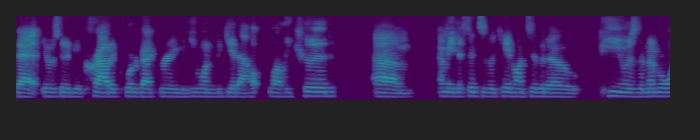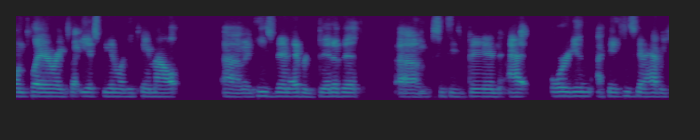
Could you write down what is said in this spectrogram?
that it was going to be a crowded quarterback room and he wanted to get out while he could. Um, I mean, defensively, Kayvon Thibodeaux, he was the number one player ranked by ESPN when he came out, um, and he's been every bit of it um, since he's been at Oregon. I think he's going to have a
